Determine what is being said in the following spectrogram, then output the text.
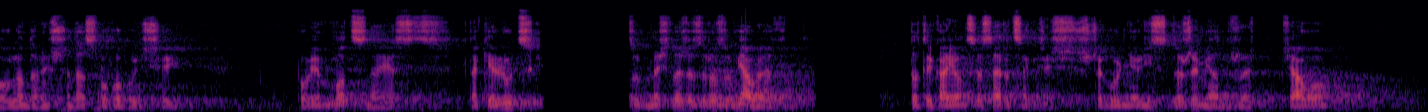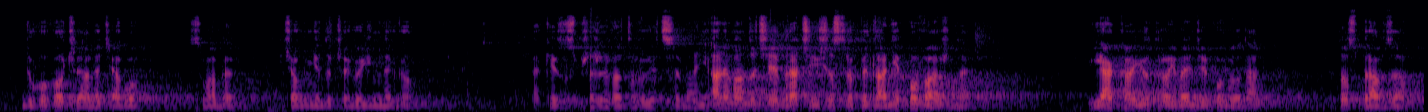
Spoglądam jeszcze na słowo, bo dzisiaj powiem mocne jest, takie ludzkie. Myślę, że zrozumiałe, dotykające serce gdzieś, szczególnie list do Rzymian, że ciało, duch ochoczy, ale ciało słabe, ciągnie do czego innego. Tak Jezus przeżywa to w Getsemani. Ale mam do Ciebie, bracie i siostro, pytanie poważne. Jaka jutro będzie pogoda? Kto sprawdzał?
